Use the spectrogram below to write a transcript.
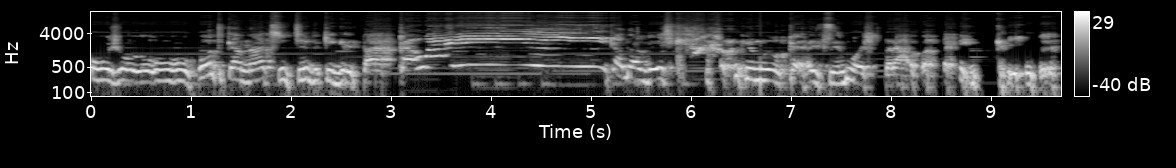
o, jo- o, o quanto que a Natsu teve que gritar Kawaii! Cada vez que no cara se mostrava, é incrível.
